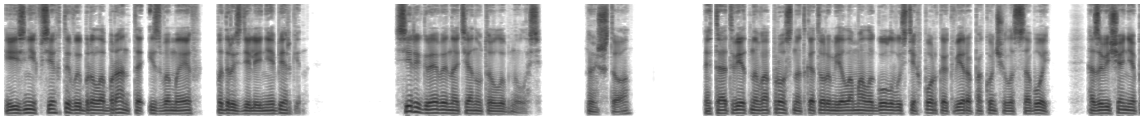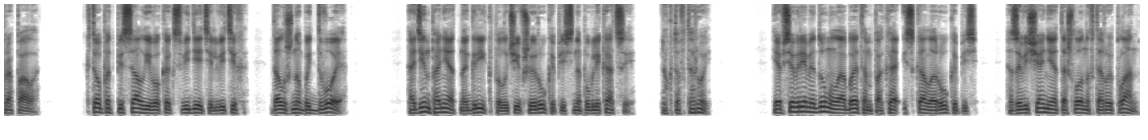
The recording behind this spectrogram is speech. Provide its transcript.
и из них всех ты выбрала Бранта из ВМФ подразделения Берген. Сири Греве натянуто улыбнулась. Ну и что? Это ответ на вопрос, над которым я ломала голову с тех пор, как Вера покончила с собой, а завещание пропало. Кто подписал его как свидетель, ведь их должно быть двое. Один, понятно, Грик, получивший рукопись на публикации. Но кто второй? Я все время думала об этом, пока искала рукопись, завещание отошло на второй план.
